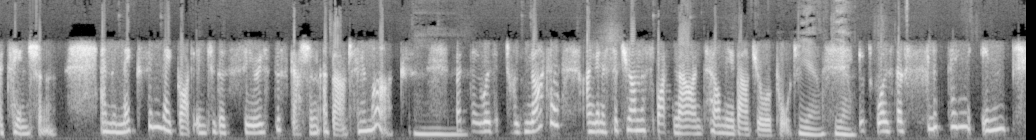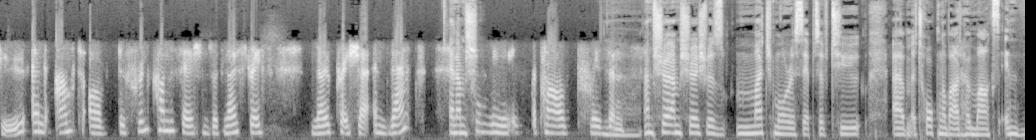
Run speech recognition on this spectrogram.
attention. And the next thing they got into this serious discussion about her marks. Mm. But there was, it was not a, I'm going to sit you on the spot now and tell me about your report. Yeah, yeah. It was the flipping into and out of different conversations with no stress, no pressure. And that, And I'm for sure. me, is the power of presence. I'm sure. I'm sure she was much more receptive to um, talking about her marks in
